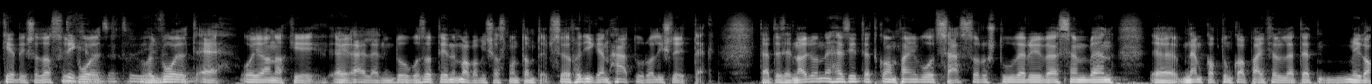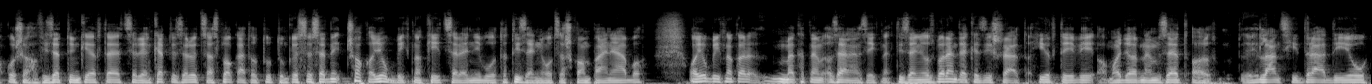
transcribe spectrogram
kérdés az az, hogy, volt, hogy volt-e olyan, aki ellenünk dolgozott. Én magam is azt mondtam többször, hogy igen, hátulról is lőttek. Tehát ez egy nagyon nehezített kampány volt, százszoros túlerővel szemben, nem kaptunk kampányfelületet, még akkor se, ha fizettünk érte, egyszerűen 2500 plakátot tudtunk összeszedni, csak a Jobbiknak kétszer ennyi volt a 18-as kampányába. A Jobbiknak, meg hát nem az ellenzéknek 18-ban rendelkezésre állt a Hír TV, a Magyar Nemzet, a Lánchíd Rádió,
